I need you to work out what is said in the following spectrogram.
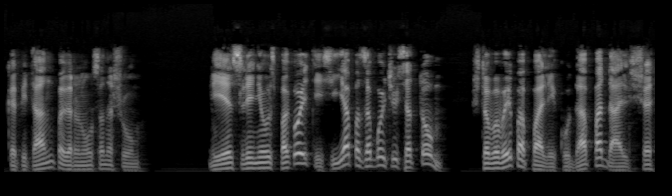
Капитан повернулся на шум. Если не успокойтесь, я позабочусь о том, чтобы вы попали куда подальше.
